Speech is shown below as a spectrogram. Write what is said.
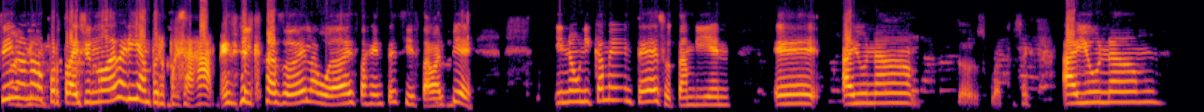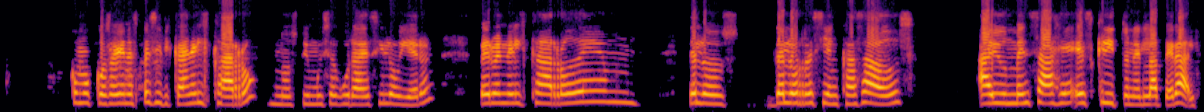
Sí, no, no, por tradición no deberían, pero pues ajá, en el caso de la boda de esta gente sí estaba al pie. Y no únicamente eso, también eh, hay una, dos, cuatro, seis, hay una mm, como cosa bien específica en el carro, no estoy muy segura de si lo vieron, pero en el carro de, mm, de los, de los recién casados hay un mensaje escrito en el lateral.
